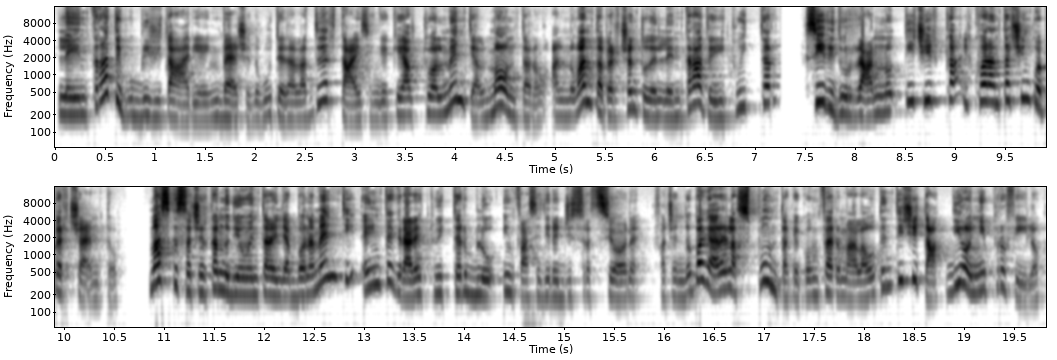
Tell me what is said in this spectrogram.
Le entrate pubblicitarie, invece, dovute dall'advertising, che attualmente ammontano al 90% delle entrate di Twitter, si ridurranno di circa il 45%. Musk sta cercando di aumentare gli abbonamenti e integrare Twitter Blue in fase di registrazione, facendo pagare la spunta che conferma l'autenticità di ogni profilo.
